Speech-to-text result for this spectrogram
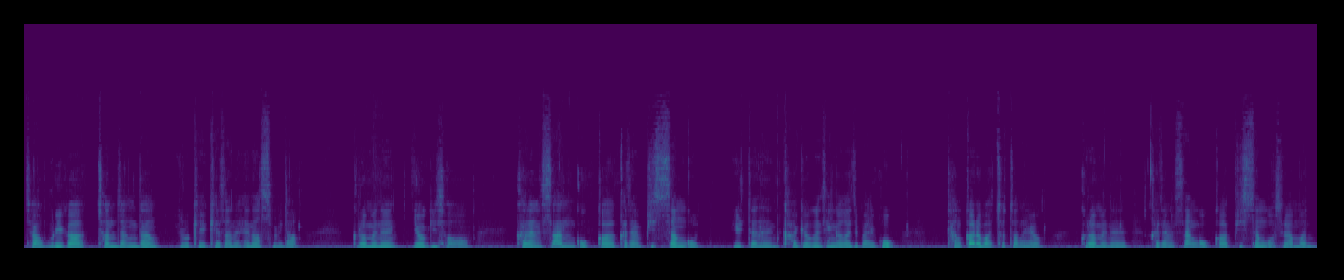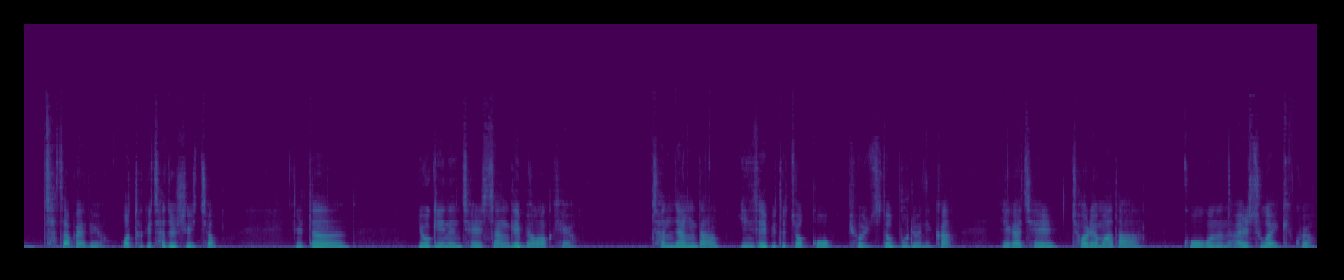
자, 우리가 천장당 이렇게 계산을 해놨습니다. 그러면은 여기서 가장 싼 곳과 가장 비싼 곳 일단은 가격은 생각하지 말고 단가를 맞췄잖아요. 그러면은 가장 싼 곳과 비싼 곳을 한번 찾아봐야 돼요. 어떻게 찾을 수 있죠? 일단 여기는 제일 싼 게 명확해요. 천장당 인쇄비도 적고 표지도 무료니까 얘가 제일 저렴하다. 그거는 알 수가 있겠고요.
